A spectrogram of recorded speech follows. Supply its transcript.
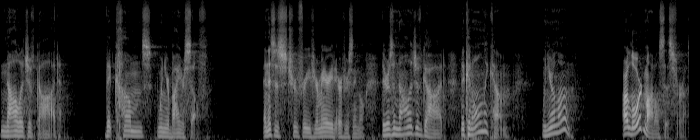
knowledge of God that comes when you're by yourself. And this is true for you if you're married or if you're single. There is a knowledge of God that can only come when you're alone. Our Lord models this for us.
